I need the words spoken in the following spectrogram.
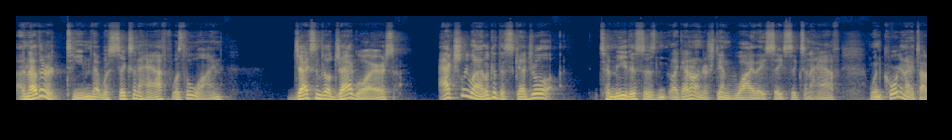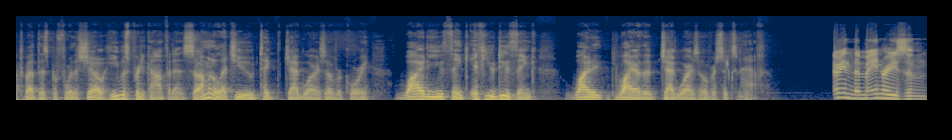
another team that was six and a half was the line. Jacksonville Jaguars. Actually, when I look at the schedule, to me, this is like I don't understand why they say six and a half. When Corey and I talked about this before the show, he was pretty confident. So I'm going to let you take the Jaguars over, Corey. Why do you think, if you do think, why why are the Jaguars over six and a half? I mean, the main reason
